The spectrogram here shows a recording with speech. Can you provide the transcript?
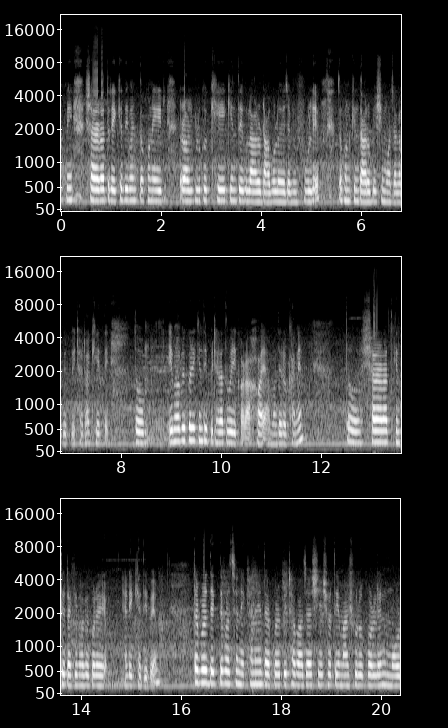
আপনি সারা রাত রেখে দেবেন, তখন এই রসগুলোকে খেয়ে কিন্তু এগুলো আরও ডাবল হয়ে যাবে ফুলে। তখন কিন্তু আরও বেশি মজা লাগবে পিঠাটা খেতে। তো এভাবে করে কিন্তু পিঠাটা তৈরি করা হয় আমাদের ওখানে। তো সারা রাত কিন্তু এটা কীভাবে করে রেখে দিবে। তারপরে দেখতে পাচ্ছেন এখানে তারপরে পিঠা ভাজা শেষ হতে মা শুরু করলেন মোর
